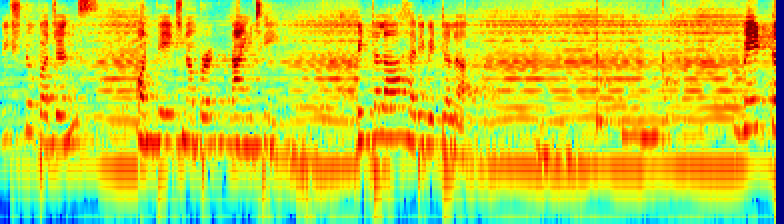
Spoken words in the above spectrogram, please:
Vishnu Bhajans on page number 19. விட்டலா ஹரி விட்டலா? விட்ட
